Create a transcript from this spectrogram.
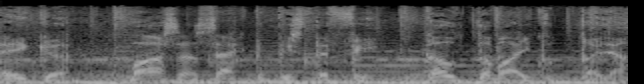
eikö? Vaasan sähkö.fi kautta vaikuttaja.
